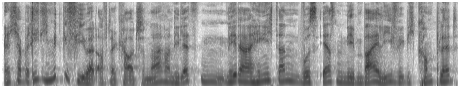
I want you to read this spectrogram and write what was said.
ich habe richtig mitgefiebert auf der Couch danach und die letzten Meter hing ich dann, wo es erst nur nebenbei lief, wirklich komplett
